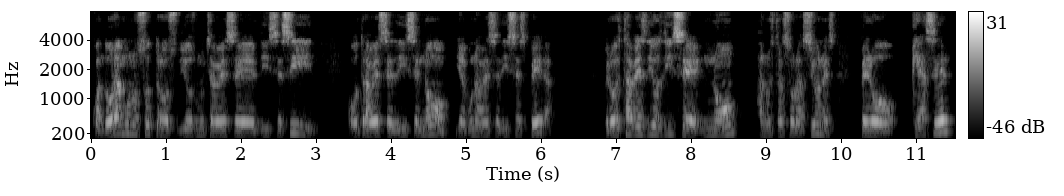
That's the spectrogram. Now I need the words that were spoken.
cuando oramos nosotros, Dios muchas veces dice sí, otra vez se dice no y alguna vez se dice espera. Pero esta vez Dios dice no a nuestras oraciones. Pero, ¿qué hacer?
